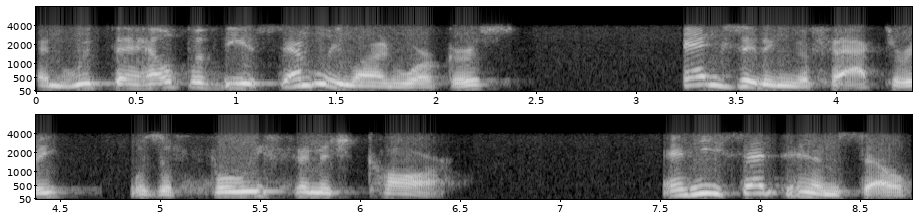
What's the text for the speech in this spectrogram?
And with the help of the assembly line workers, exiting the factory was a fully finished car. And he said to himself,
